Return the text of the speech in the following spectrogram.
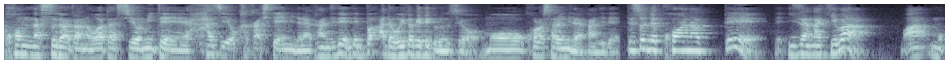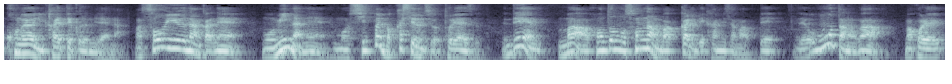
こんな姿の私を見て、恥をかかして、みたいな感じで、で、バーで追いかけてくるんですよ。もう殺されるみたいな感じで。で、それで怖なって、いざ泣きは、あ、もうこの世に帰ってくるみたいな。まあ、そういうなんかね、もうみんなね、もう失敗ばっかしてるんですよ、とりあえず。で、まあ本当もうそんなんばっかりで神様って。で、思ったのが、まあこれ、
